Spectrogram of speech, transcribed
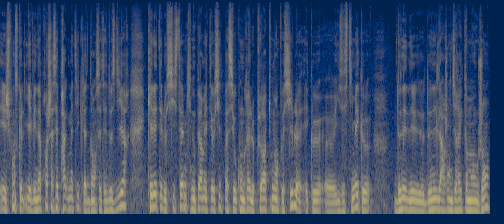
et je pense qu'il y avait une approche assez pragmatique là-dedans, c'était de se dire quel était le système qui nous permettait aussi de passer au Congrès le plus rapidement possible, et qu'ils euh, estimaient que donner, donner de l'argent directement aux gens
